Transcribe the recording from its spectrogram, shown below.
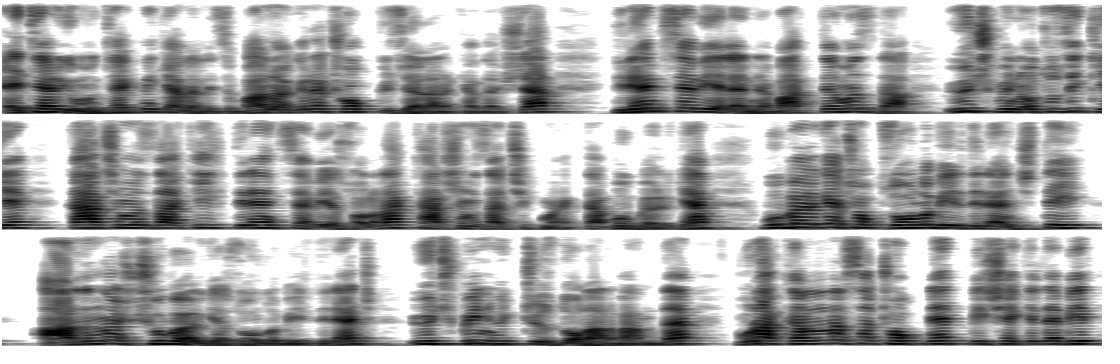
Ethereum'un teknik analizi bana göre çok güzel arkadaşlar. Direnç seviyelerine baktığımızda 3032 karşımızdaki ilk direnç seviyesi olarak karşımıza çıkmakta bu bölge. Bu bölge çok zorlu bir direnç değil. Ardından şu bölge zorlu bir direnç. 3300 dolar bandı. Bura kırılırsa çok net bir şekilde bir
